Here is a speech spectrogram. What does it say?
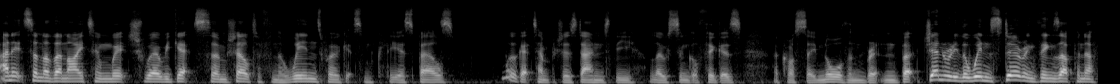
and it's another night in which where we get some shelter from the winds, where we get some clear spells. We'll get temperatures down into the low single figures across, say, northern Britain, but generally the wind stirring things up enough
